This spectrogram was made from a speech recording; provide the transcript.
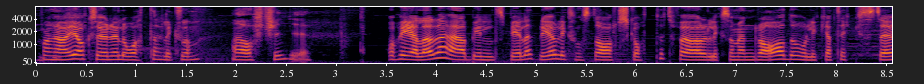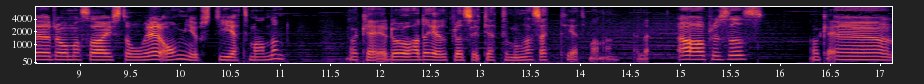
Man hör ju också hur det låter liksom. Ja, fy. Och hela det här bildspelet blev liksom startskottet för liksom en rad olika texter och massa historier om just Getmannen. Okej, då hade helt plötsligt jättemånga sett Getmannen. Eller? Ja, precis. Okej. Eh,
